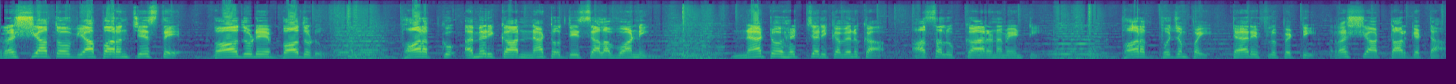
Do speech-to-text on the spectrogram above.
రష్యాతో వ్యాపారం చేస్తే బాదుడే బాదుడు. భారత్కు అమెరికా నాటో దేశాల వార్నింగ్. నాటో హెచ్చరిక వెనుక అసలు కారణమేంటి? భారత్ భుజంపై టారిఫ్లు పెట్టి రష్యా టార్గెట్టా?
